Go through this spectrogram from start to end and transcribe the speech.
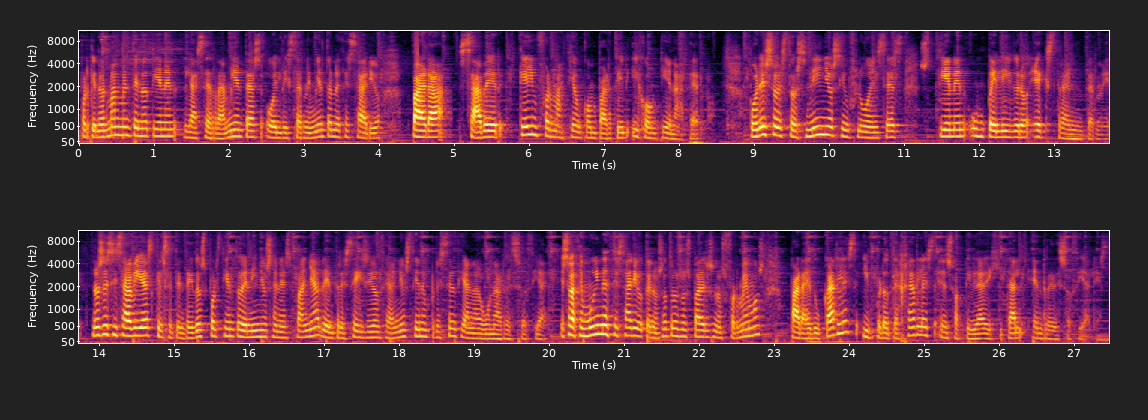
porque normalmente no tienen las herramientas o el discernimiento necesario para saber qué información compartir y con quién hacerlo. Por eso estos niños influencers tienen un peligro extra en Internet. No sé si sabías que el 72% de niños en España de entre 6 y 11 años tienen presencia en alguna red social. Eso hace muy necesario que nosotros los padres nos formemos para educarles y protegerles en su actividad digital en redes sociales.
